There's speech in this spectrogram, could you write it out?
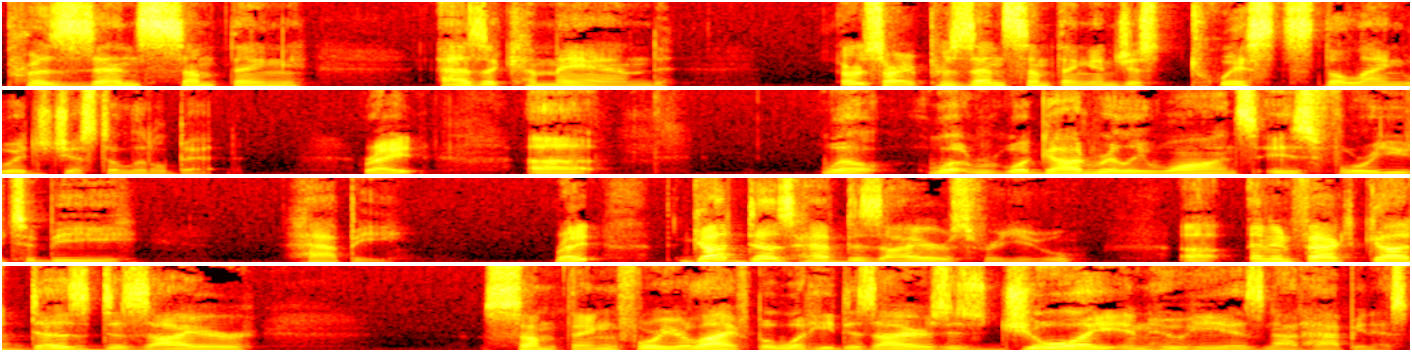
presents something as a command or sorry, presents something and just twists the language just a little bit, right? Uh, well, what what God really wants is for you to be happy. Right? God does have desires for you. Uh, and in fact, God does desire something for your life, but what he desires is joy in who he is, not happiness.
